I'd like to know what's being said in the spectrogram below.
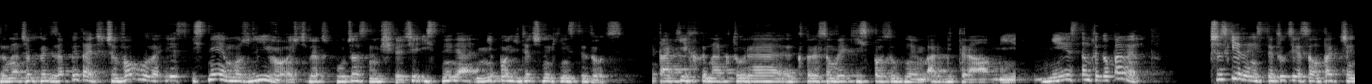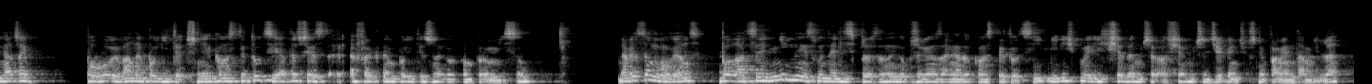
To znaczy zapytać, czy w ogóle jest, istnieje możliwość we współczesnym świecie istnienia niepolitycznych instytucji, takich, na które, które są w jakiś sposób, nie wiem, arbitrami. Nie jestem tego pewien. Wszystkie te instytucje są tak czy inaczej powoływane politycznie. Konstytucja też jest efektem politycznego kompromisu. Nawiasem mówiąc, Polacy nigdy nie słynęli z żadnego przywiązania do konstytucji. Mieliśmy ich 7 czy 8 czy 9, już nie pamiętam ile.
